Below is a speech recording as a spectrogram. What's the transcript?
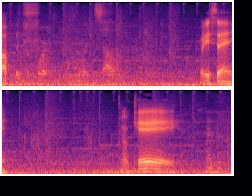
Office. Pork is like a salad. What are you saying? Okay.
